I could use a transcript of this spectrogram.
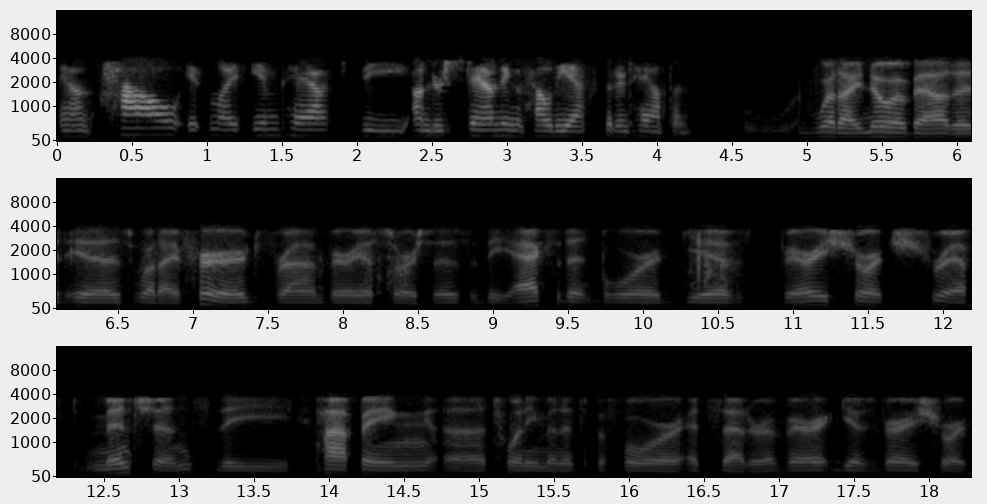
and how it might impact the understanding of how the accident happened? What I know about it is what I've heard from various sources. The accident board gives very short shrift, mentions the popping uh, 20 minutes before, etc. Very gives very short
